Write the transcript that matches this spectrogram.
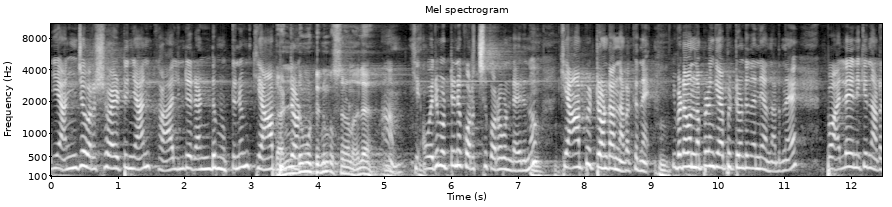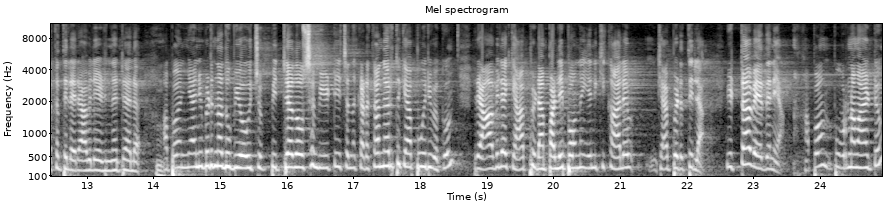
ഈ അഞ്ച് വർഷമായിട്ട് ഞാൻ കാലിന്റെ രണ്ട് മുട്ടിനും ക്യാപ് രണ്ട് മുട്ടിനും പ്രശ്നമാണ് അല്ലേ? ആ. ഒരു മുട്ടിന് കുറച്ച് കുറവുണ്ടായിരുന്നു. ക്യാപ്പ് ഇട്ടോണ്ടാണ് നടക്കുന്നത് ഇവിടെ വന്നപ്പോഴും ക്യാപ്പ് ഇട്ടുകൊണ്ട് തന്നെയാണ് നടന്നത് അപ്പോൾ അല്ല എനിക്ക് നടക്കത്തില്ല രാവിലെ എഴുന്നേറ്റാൽ അപ്പോൾ ഞാൻ ഇവിടുന്ന് അത് ഉപയോഗിച്ചു. പിറ്റേ ദിവസം വീട്ടിൽ ചെന്ന് കിടക്കാൻ നേരത്ത് ക്യാപ്പ് ഊരി വെക്കും. രാവിലെ ക്യാപ്പ് ഇടാൻ പള്ളി പോകുന്ന എനിക്ക് കാല ക്യാപ്പ് എടുത്തില്ല. ഇട്ടാ വേദനയാണ് അപ്പം പൂർണമായിട്ടും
